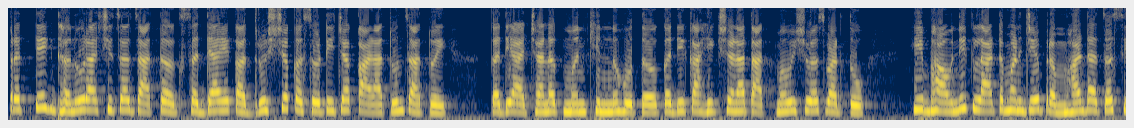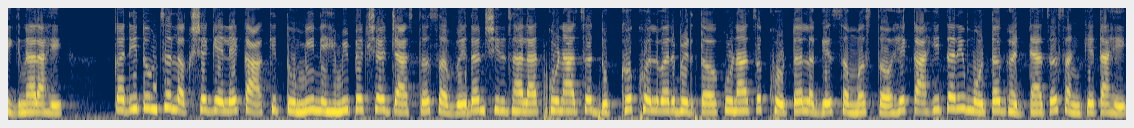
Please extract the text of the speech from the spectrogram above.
प्रत्येक धनुराशीचा जातक सध्या एक अदृश्य कसोटीच्या काळातून जातोय. कधी अचानक मन खिन्न होतं कधी काही क्षणात आत्मविश्वास वाढतो. ही भावनिक लाट म्हणजे ब्रह्मांडाचा सिग्नल आहे. कधी तुमचं लक्ष गेले का की तुम्ही नेहमीपेक्षा जास्त संवेदनशील झालात? कुणाचं दुःख खोलवर भिडतं कुणाचं खोटं लगेच समजतं हे काहीतरी मोठं घडण्याचं संकेत आहे.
